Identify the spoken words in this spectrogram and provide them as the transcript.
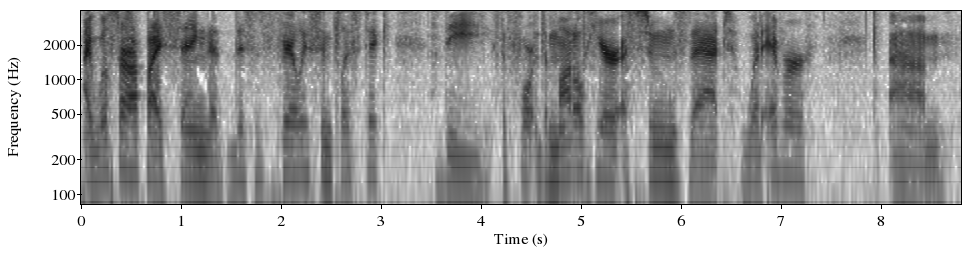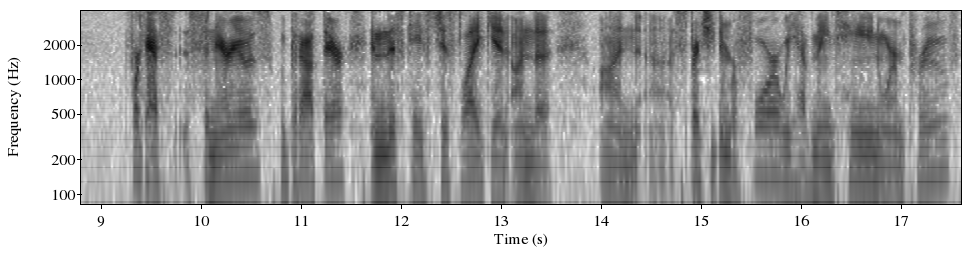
I will start off by saying that this is fairly simplistic. The, the, for, the model here assumes that whatever um, forecast scenarios we put out there, and in this case just like it on the on uh, spreadsheet number four, we have maintain or improve.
